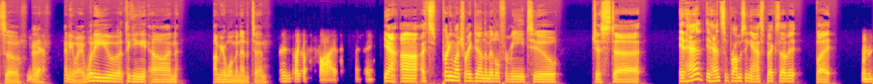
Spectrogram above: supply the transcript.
So uh, yeah. Uh, anyway, what are you thinking on I'm Your Woman out of ten? It's like a five. I think. Yeah, uh, it's pretty much right down the middle for me too. Just uh, it had it had some promising aspects of it, but mm-hmm.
